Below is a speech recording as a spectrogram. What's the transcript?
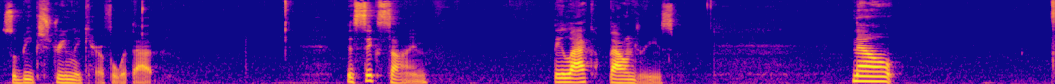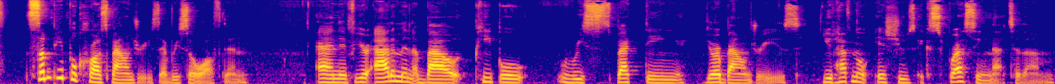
So be extremely careful with that. The sixth sign, they lack boundaries. Now, some people cross boundaries every so often. And if you're adamant about people respecting your boundaries, you'd have no issues expressing that to them.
